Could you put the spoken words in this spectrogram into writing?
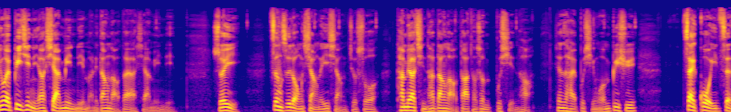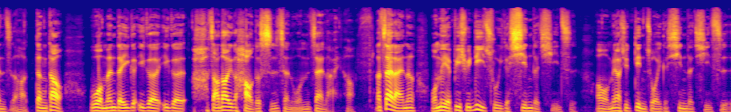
因为毕竟你要下命令嘛，你当老大要下命令，所以郑芝龙想了一想，就说他们要请他当老大，他说不行哈，现在还不行，我们必须再过一阵子哈，等到我们的一个一个一个找到一个好的时辰，我们再来哈。那再来呢，我们也必须立出一个新的旗帜哦，我们要去定做一个新的旗帜，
